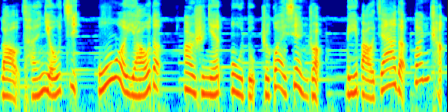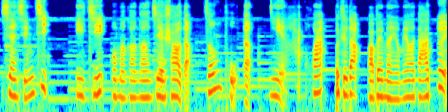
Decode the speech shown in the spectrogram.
老残游记》，吴沃尧的《二十年目睹之怪现状》。李宝嘉的《官场现形记》，以及我们刚刚介绍的曾朴的《孽海花》，不知道宝贝们有没有答对？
